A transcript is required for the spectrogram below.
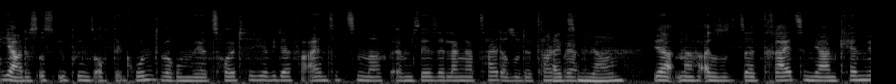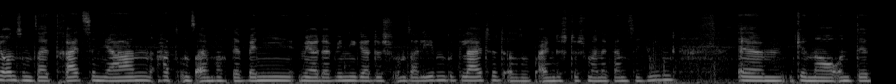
ja, das ist übrigens auch der Grund, warum wir jetzt heute hier wieder vereint sitzen, nach ähm, sehr, sehr langer Zeit. Also der Tag wäre 13 Jahren. ja, nach, also seit 13 Jahren kennen wir uns und seit 13 Jahren hat uns einfach der Benny mehr oder weniger durch unser Leben begleitet, also eigentlich durch meine ganze Jugend. Ähm, genau, und der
